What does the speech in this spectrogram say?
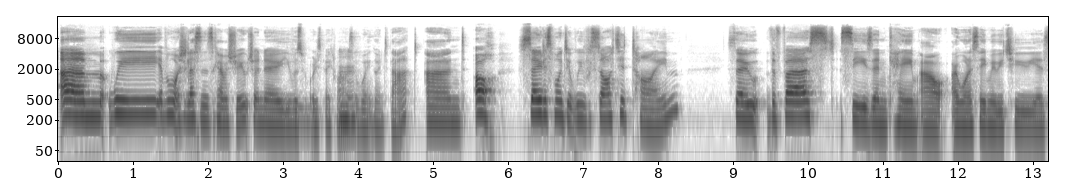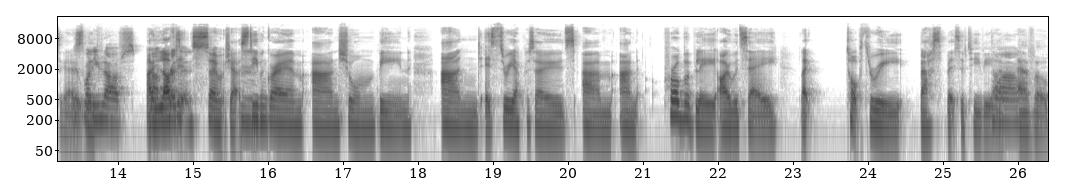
Um, we have been watching Lessons in Chemistry, which I know you've Mm. already spoken about, Mm-hmm. so I won't go into that. And oh, so disappointed. We've started Time. So the first season came out, I want to say maybe two years ago. This one you loved. I loved prison. it so much. Yeah, Stephen Graham and Sean Bean, and it's three episodes. Um, and probably I would say like top three best bits of TV Wow. I've ever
